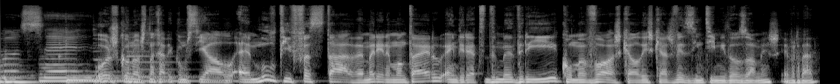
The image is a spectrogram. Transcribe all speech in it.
você. Hoje connosco na Rádio Comercial a multifacetada Mariana Monteiro, em direto de Madrid, com uma voz que ela diz que às vezes intimida os homens, é verdade?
